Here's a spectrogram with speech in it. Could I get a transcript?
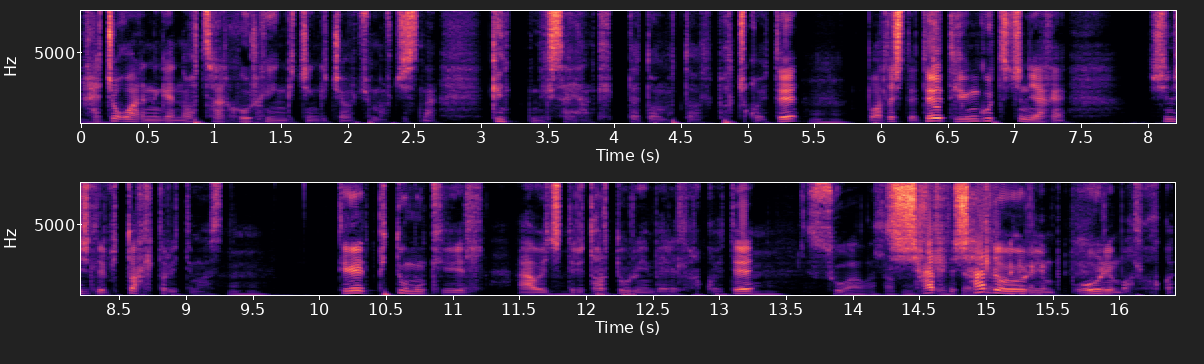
хажуугаар нь ингээд нууцгаар хөөрхөн ингэж ингэж явж мовчснаа гинт нэг сая хандлттай дуу мотой бол болчихгүй те. Болно шүү дээ. Тэ тэгэнгүүт чинь яах юм шинэ жилээр битүү алтур идэмаас. Тэгээд битүү мөнгө хийгээл аав ээж дээр тор дүүрийн барайл орохгүй те сүү аваад шал шал өөр юм өөр юм болох байхгүй.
